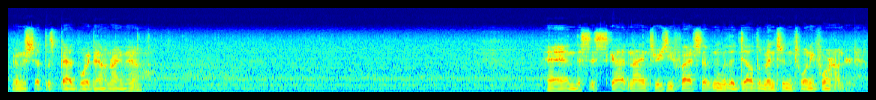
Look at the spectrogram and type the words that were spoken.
I'm gonna shut this bad boy down right now and this is Scott 93257 with a Dell Dimension 2400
